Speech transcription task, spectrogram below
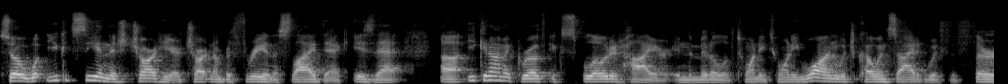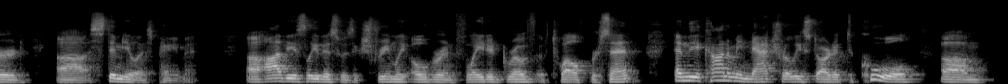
So, what you could see in this chart here, chart number three in the slide deck, is that uh, economic growth exploded higher in the middle of 2021, which coincided with the third uh, stimulus payment. Uh, obviously, this was extremely overinflated growth of 12%, and the economy naturally started to cool um,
